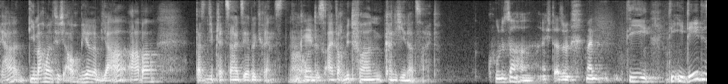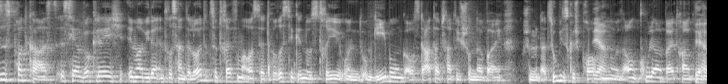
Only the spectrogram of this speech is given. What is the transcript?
ja, die machen wir natürlich auch mehrere im Jahr, aber da sind die Plätze halt sehr begrenzt. Ne? Okay. Und das einfach mitfahren kann ich jederzeit. Coole Sache, echt. Also, ich meine, die, die Idee dieses Podcasts ist ja wirklich, immer wieder interessante Leute zu treffen aus der Touristikindustrie und Umgebung. Auch Startups hatte ich schon dabei, schon mit Azubis gesprochen, Ja. was auch ein cooler Beitrag war Ja.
